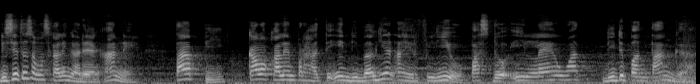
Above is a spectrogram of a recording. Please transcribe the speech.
di situ sama sekali nggak ada yang aneh. Tapi kalau kalian perhatiin di bagian akhir video, pas Doi lewat di depan tangga,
